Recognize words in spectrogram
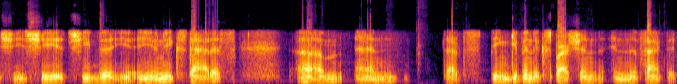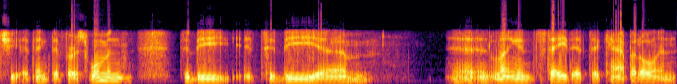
she she achieved a, unique status, um, and that's being given expression in the fact that she, I think, the first woman to be to be um, uh, laying in state at the Capitol, and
